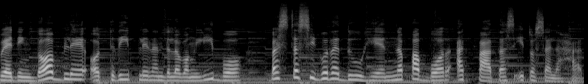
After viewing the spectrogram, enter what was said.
Pwedeng doble o triple ng 2,000 basta siguraduhin na pabor at patas ito sa lahat.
